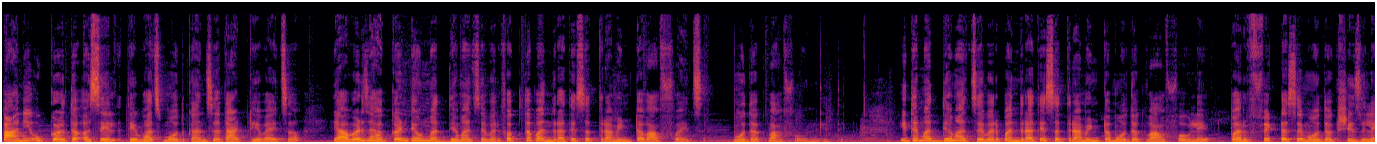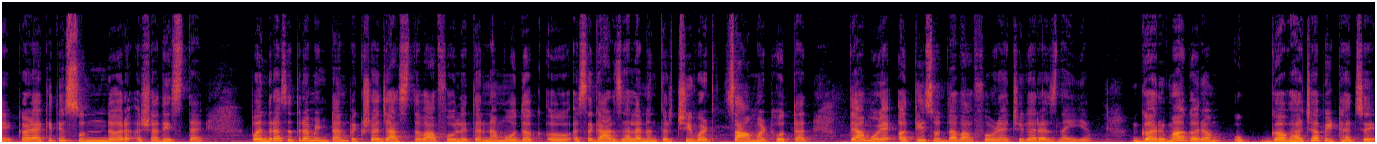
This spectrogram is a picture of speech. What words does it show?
पाणी उकळतं असेल तेव्हाच मोदकांचं ताट ठेवायचं. यावर झाकण ठेवून मध्यम आचेवर फक्त पंधरा ते सतरा मिनटं वाफवायचं. मोदक वाफवून घेते. इथे मध्यम आचेवर पंधरा ते सतरा मिनटं मोदक वाफवले. परफेक्ट असे मोदक शिजले. कळ्या किती सुंदर अशा दिसत आहे पंधरा सतरा मिनटांपेक्षा जास्त वाफवले तर ना मोदक असे असं गार झाल्यानंतर चिवट चामट होतात. त्यामुळे अतिसुद्धा वाफवण्याची गरज नाही आहे गरमागरम उक गव्हाच्या पिठाचे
